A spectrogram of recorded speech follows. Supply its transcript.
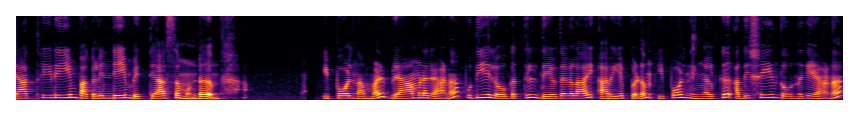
രാത്രിയുടെയും പകലിന്റെയും വ്യത്യാസമുണ്ട്. ഇപ്പോൾ നമ്മൾ ബ്രാഹ്മണരാണ്. പുതിയ ലോകത്തിൽ ദേവതകളായി അറിയപ്പെടും. ഇപ്പോൾ നിങ്ങൾക്ക് അതിശയം തോന്നുകയാണ്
